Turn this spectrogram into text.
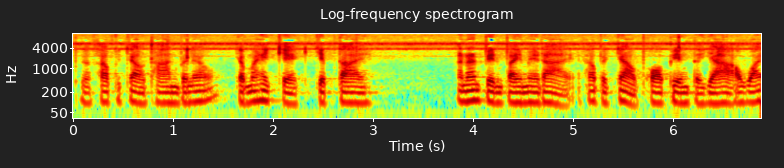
เพื่อข้าพเจ้าทานไปแล้ว จะไม่ให้แก่เจ็บตาย อันนั้นเป็นไปไม่ได้ข้าพเจ้าพอเพียงแต่ยาเอาไว้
